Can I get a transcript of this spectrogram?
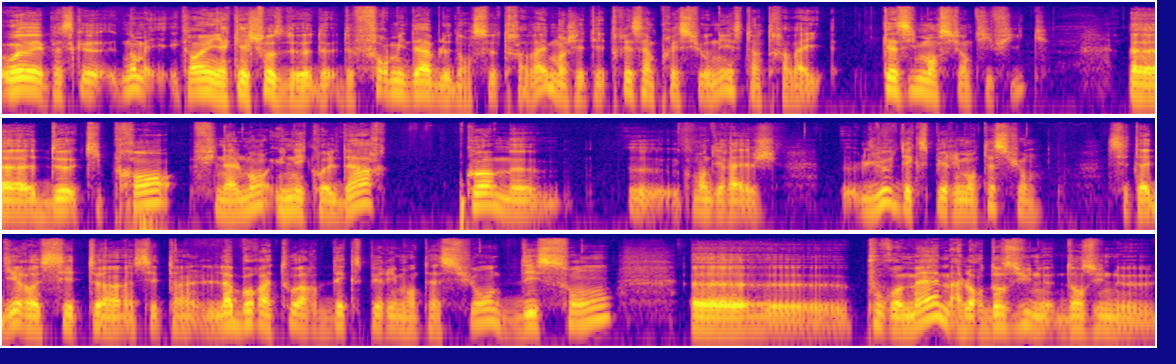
oui, ouais, parce que, non mais quand même il y a quelque chose de, de formidable dans ce travail. Moi j'étais très impressionné, c'est un travail quasiment scientifique, de, qui prend finalement une école d'art comme, comment dirais-je, lieu d'expérimentation. C'est-à-dire, c'est un, un laboratoire d'expérimentation des sons, euh, pour eux-mêmes, alors dans une, dans une,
